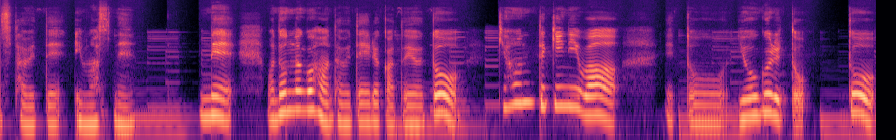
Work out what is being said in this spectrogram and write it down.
ず食べていますね。で、まあ、どんなご飯を食べているかというと、基本的には、えっと、ヨーグルトと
